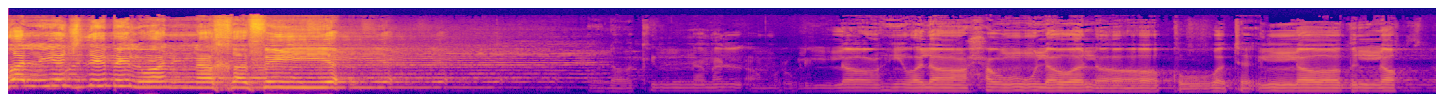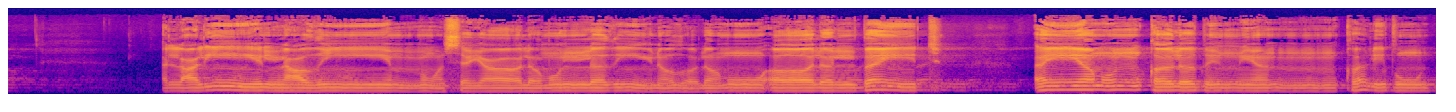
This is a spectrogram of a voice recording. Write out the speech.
ظل يجذب الون خفية ولكنما الأمر لله ولا حول ولا قوة إلا بالله. العلي العظيم وسيعلم الذين ظلموا آل البيت أي منقلب ينقلبون.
